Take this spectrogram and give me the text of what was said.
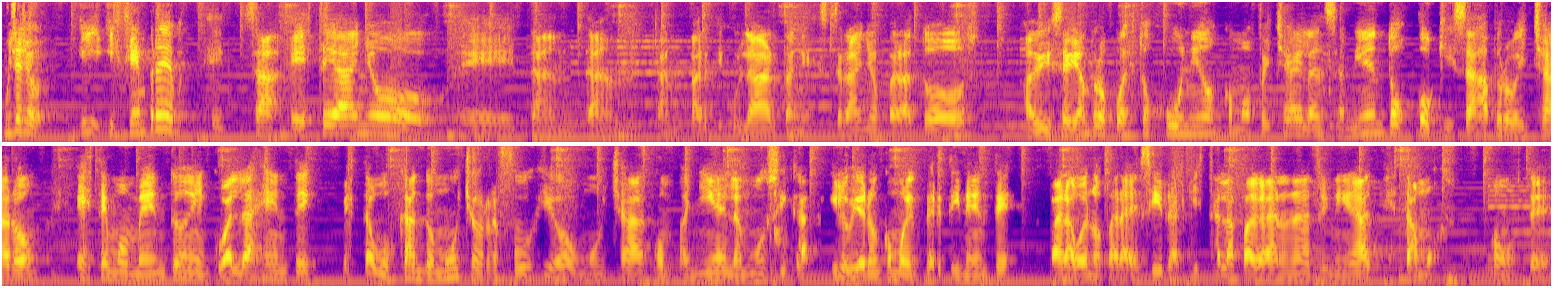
Muchachos, y, siempre, eh, o sea, este año eh, tan, tan, tan particular, tan extraño para todos, ¿se habían propuesto junio como fecha de lanzamiento o quizás aprovecharon este momento en el cual la gente está buscando mucho refugio, mucha compañía en la música y lo vieron como el pertinente para, bueno, para decir, aquí está la pagana Trinidad, estamos con ustedes?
